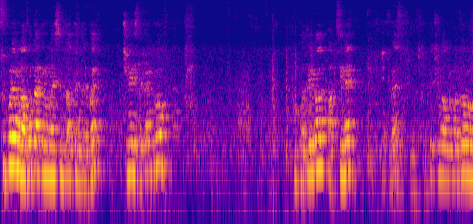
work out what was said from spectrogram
Supunem la vot dacă nu mai sunt alte întrebări. Cine este pentru? Împotrivă? Abțineri? Mulțumesc. Trecem la următorul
